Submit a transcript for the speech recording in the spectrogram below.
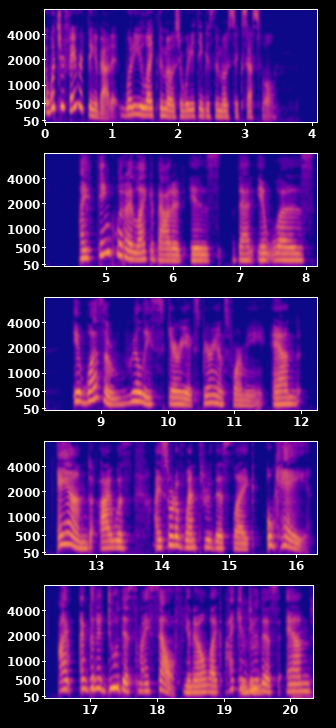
what's your favorite thing about it? What do you like the most, or what do you think is the most successful? I think what I like about it is that it was it was a really scary experience for me and and I was I sort of went through this like okay I'm I'm going to do this myself, you know, like I can mm-hmm. do this and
